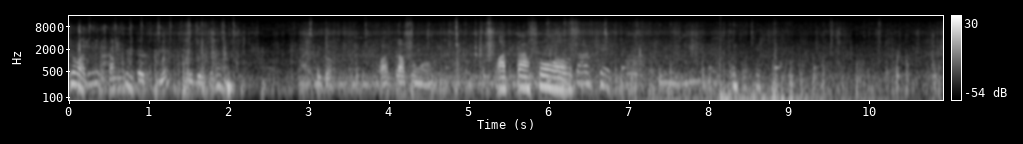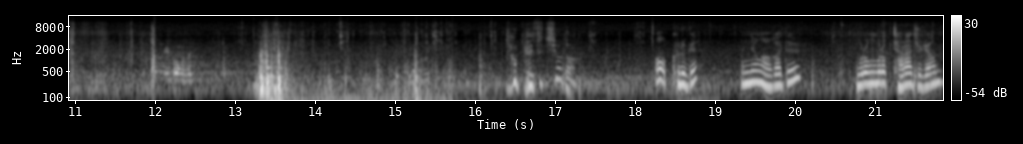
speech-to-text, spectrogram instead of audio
형아 낙스니까 뒤에 여기 아 이거 왔다 송어 왔다 송어. 이거 베스 치어다 어 그러게. 안녕 아가들. 무럭무럭 자라주렴.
